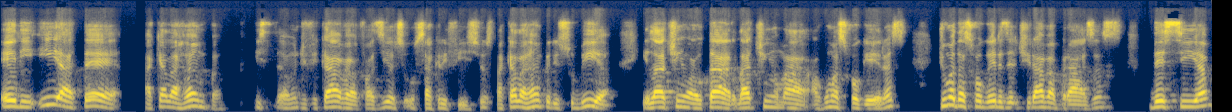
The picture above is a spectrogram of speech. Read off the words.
Ele ia até aquela rampa onde ficava, fazia os sacrifícios. Naquela rampa ele subia e lá tinha o altar, lá tinha uma, algumas fogueiras. De uma das fogueiras ele tirava brasas, descia.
